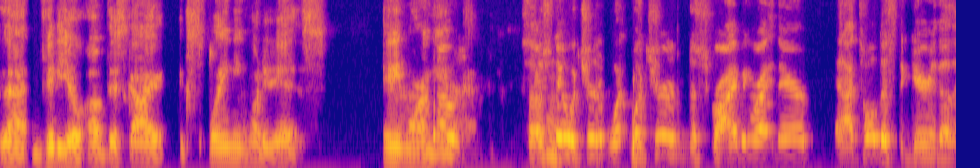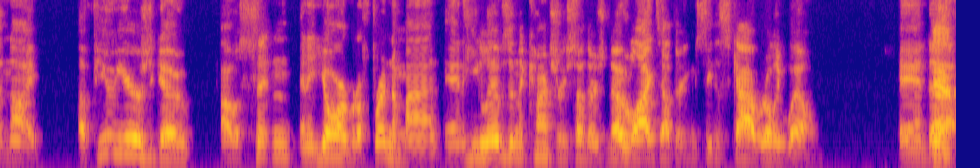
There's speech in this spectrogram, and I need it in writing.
that video of this guy explaining what it is anymore on the so, internet. So, Stu, what you're what, what you're describing right there, and I told this to Gary the other night. A few years ago, I was sitting in a yard with a friend of mine, and he lives in the country, so there's no lights out there. You can see the sky really well. And uh,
